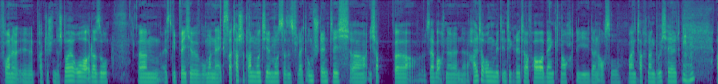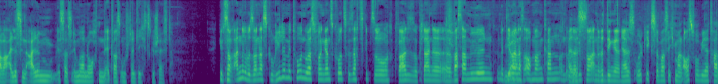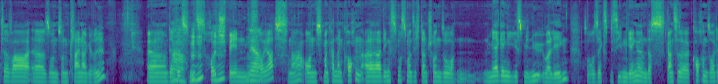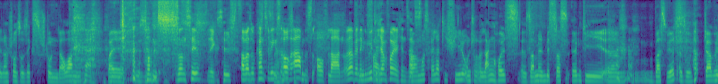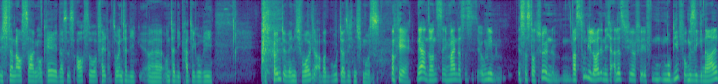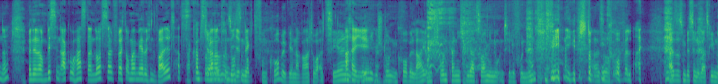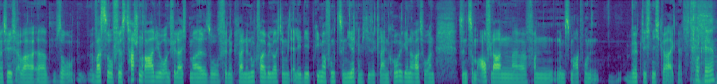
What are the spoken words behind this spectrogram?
vorne äh, praktisch in das Steuerrohr oder so. Ähm, es gibt welche, wo man eine extra Tasche dran montieren muss. Das ist vielleicht umständlich. Äh, ich habe äh, selber auch eine, eine Halterung mit integrierter Powerbank noch, die dann auch so mal einen Tag lang durchhält. Aber alles in allem ist das immer noch ein etwas umständliches Geschäft. Gibt es noch andere besonders skurrile Methoden? Du hast vorhin ganz kurz gesagt, es gibt so quasi so kleine äh, Wassermühlen, mit denen Ja. man das auch machen kann. Und, Also oder gibt es noch andere Dinge? Ja, das ulkigste, was ich mal ausprobiert hatte, war äh, so, ein- so ein kleiner Grill. Äh, der Ah, wird mit mhm, Holzspänen mhm. Ja. befeuert ne? und man kann dann kochen. Allerdings muss man sich dann schon so ein mehrgängiges Menü überlegen, so sechs bis sieben Gänge und das ganze Kochen sollte dann schon so sechs Stunden dauern, weil sonst Sonst hilft nichts. Aber so kannst du wenigstens auch abends aufladen, oder? Wenn du gemütlich Fall. am Feuerchen Aber man sitzt. muss relativ viel und lang Holz äh, sammeln, bis das irgendwie ähm, was wird. Also da würde ich dann auch sagen, okay, das ist auch so, fällt so unter die, äh, unter die Kategorie, ich könnte, wenn ich wollte, aber gut, dass ich nicht muss. Okay. Ja, ansonsten, ich meine, das ist irgendwie. Ist das doch schön. Was tun die Leute nicht alles für, für ihr Mobilfunksignal? Ne? Wenn du noch ein bisschen Akku hast, dann läufst du halt vielleicht auch mal mehr durch den Wald. Hat, Da kannst du ja einen ansonsten noch vom Kurbelgenerator erzählen. Ach, je. Wenige Stunden Kurbelei und schon kann ich wieder zwei Minuten telefonieren. Wenige Stunden Also- Kurbelei. Also ist ein bisschen übertrieben natürlich, aber äh, so was so fürs Taschenradio und vielleicht mal so für eine kleine Notfallbeleuchtung mit LED prima funktioniert, nämlich diese kleinen Kurbelgeneratoren, sind zum Aufladen äh, von einem Smartphone wirklich nicht geeignet. Okay.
